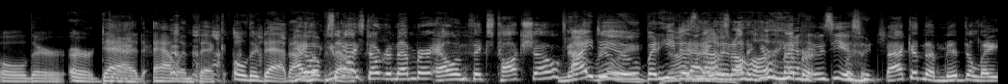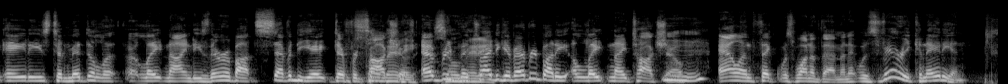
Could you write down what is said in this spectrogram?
older or dad, Alan Thicke, older dad. I You, hope you so. guys don't remember Alan Thicke's talk show? Not I do, really. but he Not does not was at all. You remember, Yeah, it was huge. listen, back in the mid to late 80s to mid to uh, late 90s, there were about 78 different So talk many. shows. Every So They many. tried to give everybody a late night talk show. Mm-hmm. Alan Thicke was one of them, and it was very Canadian.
